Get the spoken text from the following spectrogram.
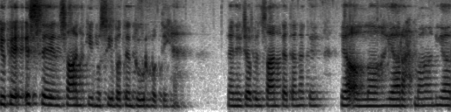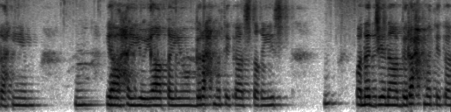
क्योंकि इससे इंसान की मुसीबतें दूर होती हैं। यानी जब इंसान कहता है ना कि या अल्लाह या रहमान या रहीम हम्म, या हय्यू या कयूम बिरहमतिका अस्तगीस वनजना बिरहमतिका।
